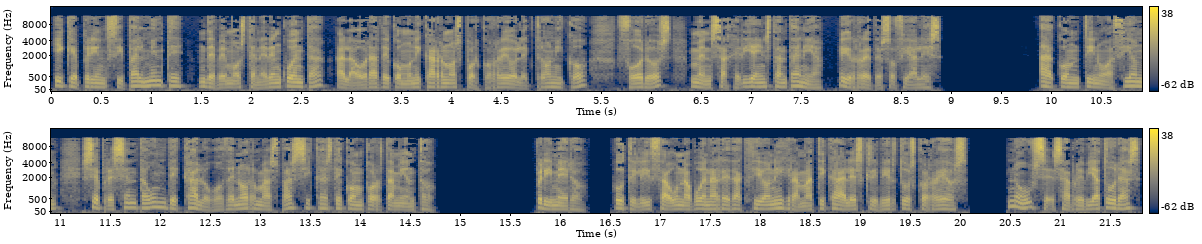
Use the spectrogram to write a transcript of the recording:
y que principalmente debemos tener en cuenta a la hora de comunicarnos por correo electrónico, foros, mensajería instantánea y redes sociales. A continuación, se presenta un decálogo de normas básicas de comportamiento. Primero, utiliza una buena redacción y gramática al escribir tus correos. No uses abreviaturas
